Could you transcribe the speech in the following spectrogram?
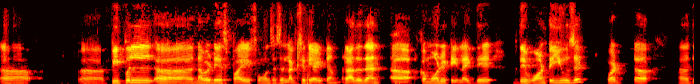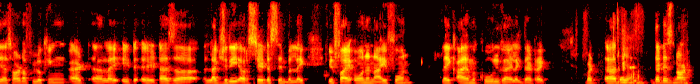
uh, uh, people nowadays buy phones as a luxury item rather than uh, commodity like they they want to use it but uh, they are sort of looking at uh, like it, it as a luxury or status symbol like if i own an iphone like i am a cool guy like that right but uh, that, Yeah. that is not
